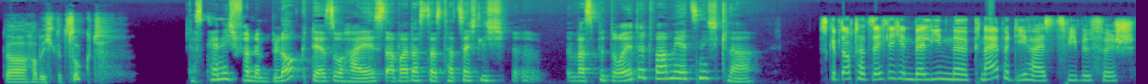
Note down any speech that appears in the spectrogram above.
da habe ich gezuckt. Das kenne ich von einem Blog, der so heißt, aber dass das tatsächlich äh, was bedeutet, war mir jetzt nicht klar. Es gibt auch tatsächlich in Berlin eine Kneipe, die heißt Zwiebelfisch.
